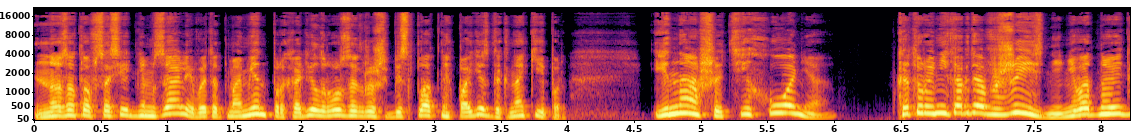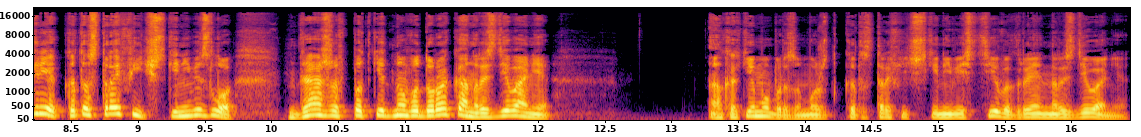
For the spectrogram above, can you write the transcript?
но зато в соседнем зале в этот момент проходил розыгрыш бесплатных поездок на Кипр. И наша Тихоня, которой никогда в жизни ни в одной игре катастрофически не везло, даже в подкидного дурака на раздевание. А каким образом может катастрофически не вести в игре на раздевание?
